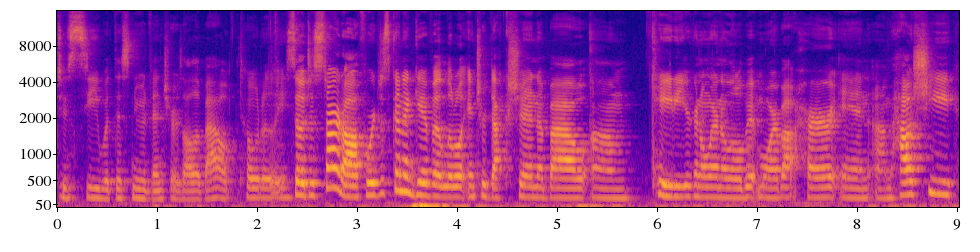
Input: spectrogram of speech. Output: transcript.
to see what this new adventure is all about. Totally. So to start off, we're just going to give a little introduction about um, Kati. You're going to learn a little bit more about her and um, how she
